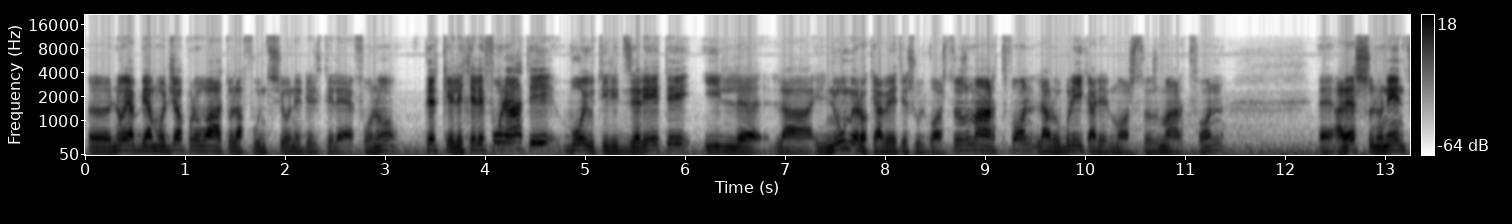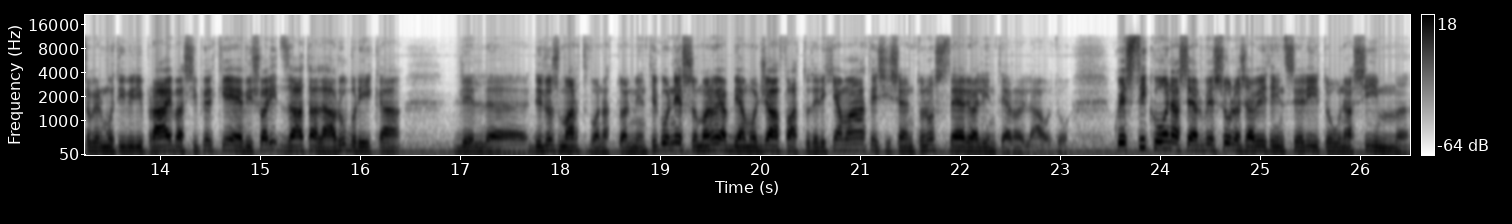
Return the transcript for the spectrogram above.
eh, noi abbiamo già provato la funzione del telefono perché le telefonate voi utilizzerete il, la, il, numero che avete sul vostro smartphone, la rubrica del vostro smartphone. Eh, adesso non entro per motivi di privacy perché è visualizzata la rubrica del, dello smartphone attualmente connesso, ma noi abbiamo già fatto delle chiamate, si sentono stereo all'interno dell'auto. Quest'icona serve solo se avete inserito una SIM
